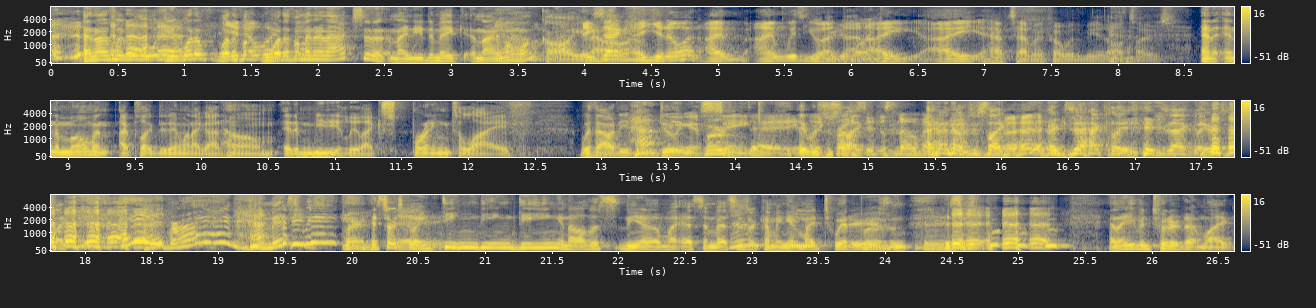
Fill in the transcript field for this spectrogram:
and I was like, well, what if what You if know what, what, if I'm in an accident and I need to make a 911 call? You know? Exactly. You know what? I'm I'm with you on that. I blanket. I have to have my phone with me at all times. And in the moment I plugged it in when I got home, it immediately like sprang to life without even Happy doing a sync. birthday, It was just like the Snowman. I know, just like exactly, exactly. It was just like, hey Brian, did you miss me? It starts going ding, ding, ding, and all this. You know, my SMSs are coming in, my Twitters, and it's just boop, boop, boop. And I even twittered, I'm like,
